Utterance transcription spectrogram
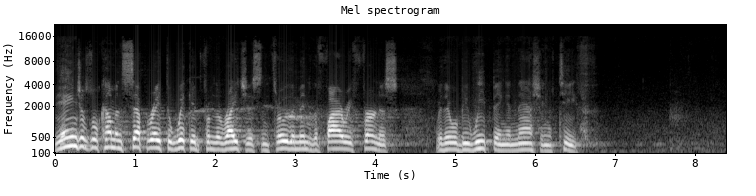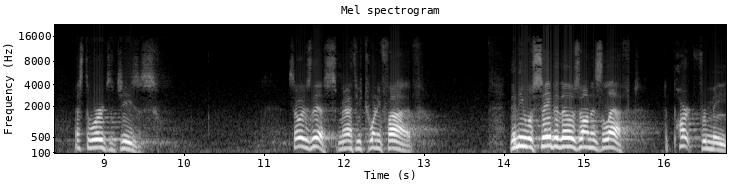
The angels will come and separate the wicked from the righteous and throw them into the fiery furnace where there will be weeping and gnashing of teeth. That's the words of Jesus. So is this Matthew 25. Then he will say to those on his left, Depart from me,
